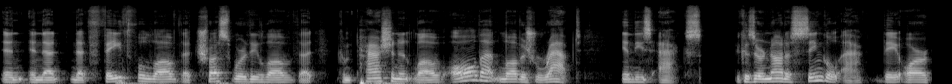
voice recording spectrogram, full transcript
And, and that, that faithful love, that trustworthy love, that compassionate love, all that love is wrapped in these acts because they're not a single act. They are,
